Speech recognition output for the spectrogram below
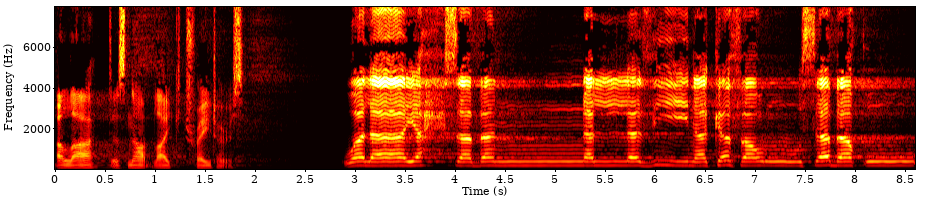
Allah does not like traitors. ولا يحسبن الذين كفروا سبقوا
